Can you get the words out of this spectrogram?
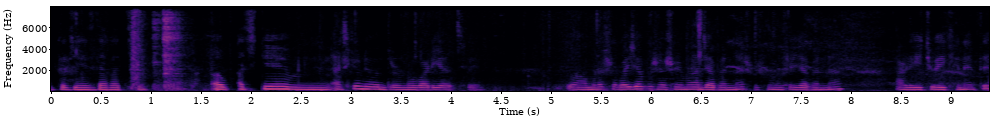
একটা জিনিস দেখাচ্ছি। আজকে উম, আজকে নিমন্ত্রণ বাড়ি আছে। তো আমরা সবাই যাব শাশুড়ি মা যাবেন না শ্বশুরমশাই যাবেন না। আর এই যে এইখানেতে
